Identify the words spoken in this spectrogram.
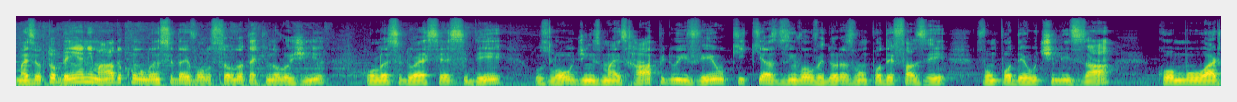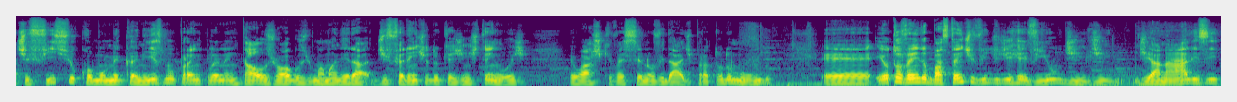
mas eu estou bem animado com o lance da evolução da tecnologia, com o lance do SSD, os loadings mais rápido e ver o que, que as desenvolvedoras vão poder fazer, vão poder utilizar como artifício, como mecanismo para implementar os jogos de uma maneira diferente do que a gente tem hoje. Eu acho que vai ser novidade para todo mundo. É, eu tô vendo bastante vídeo de review, de, de, de análise,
